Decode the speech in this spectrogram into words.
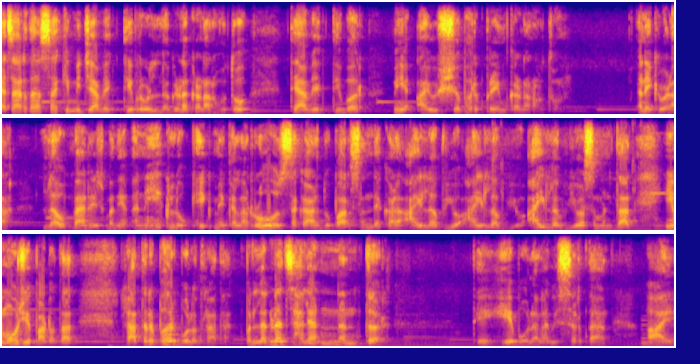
याचा अर्थ असा की मी ज्या व्यक्तीबरोबर लग्न करणार होतो त्या व्यक्तीवर मी आयुष्यभर प्रेम करणार होतो. अनेक वेळा लव्ह मॅरेजमध्ये अनेक लोक एकमेकाला रोज सकाळ दुपार संध्याकाळ I love you I love you I love you असं म्हणतात इमोजी पाठवतात रात्रभर बोलत राहतात. पण लग्न झाल्यानंतर ते हे बोलायला विसरतात आय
